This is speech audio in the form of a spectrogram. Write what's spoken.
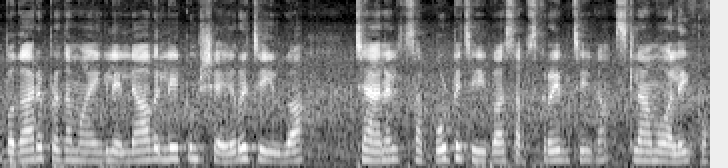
ഉപകാരപ്രദമായെങ്കിൽ എല്ലാവരിലേക്കും ഷെയർ ചെയ്യുക ചാനൽ സപ്പോർട്ട് ചെയ്യുക സബ്സ്ക്രൈബ് ചെയ്യുക. അസ്സാം വലൈക്കും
